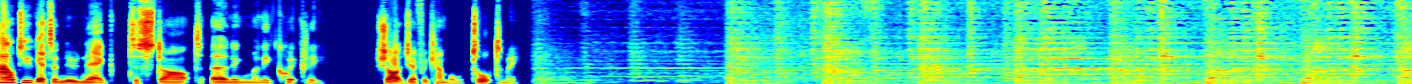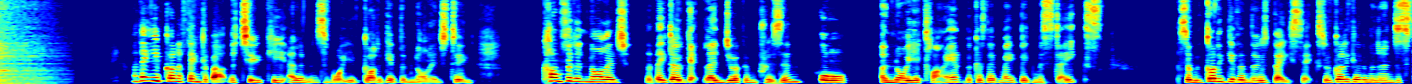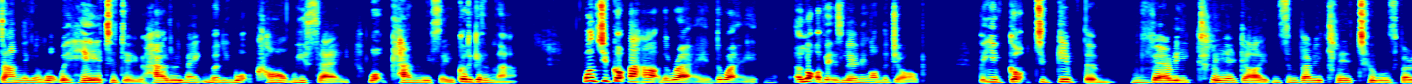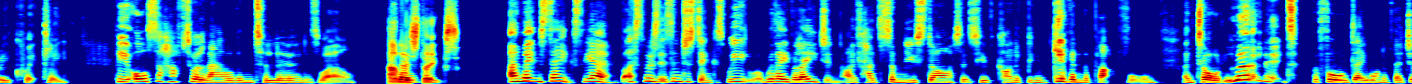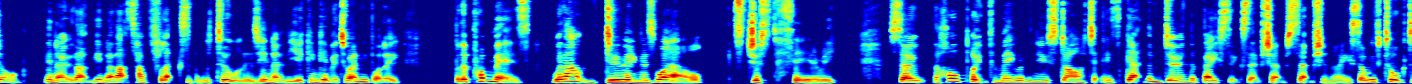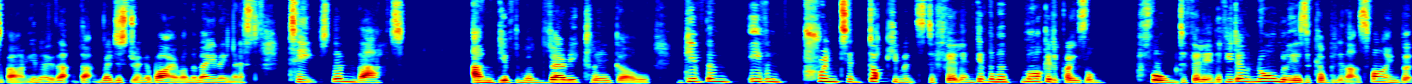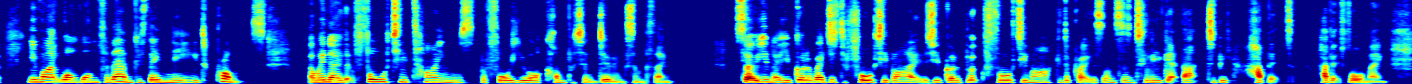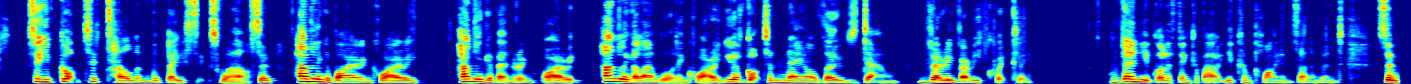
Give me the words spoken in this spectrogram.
How do you get a new neg to start earning money quickly? Charlotte Jeffrey Campbell, talk to me. I think you've got to think about the two key elements of what you've got to give them knowledge to. Confident knowledge that they don't get lend you up in prison or annoy your client because they've made big mistakes. So we've got to give them those basics. We've got to give them an understanding of what we're here to do. How do we make money? What can't we say? What can we say? You've got to give them that. Once you've got that out of the way, the way, a lot of it is learning on the job. But you've got to give them very clear guidance and very clear tools very quickly. But you also have to allow them to learn as well. And So- mistakes? And make mistakes yeah. But i suppose it's interesting because we with able agent i've had some new starters who've kind of been given the platform and told learn it before day one of their job. You know that you know that's how flexible the tool is you know that you can give it to anybody. But the problem is without doing as well it's just theory. So the whole point for me with a new starter is get them doing the basics exceptionally. So we've talked about you know that that registering a buyer on the mailing list. Teach them that and give them a very clear goal. Give them even printed documents to fill in. Give them a market appraisal form to fill in. If you don't normally as a company, that's fine, but you might want one for them because they need prompts. And we know that 40 times before you are competent doing something. So, you know, you've got to register 40 buyers, you've got to book 40 market appraisals until you get that to be habit, habit forming. So you've got to tell them the basics well. So handling a buyer inquiry, handling a vendor inquiry, handling a landlord inquiry, you have got to nail those down very, very quickly. Then you've got to think about your compliance element. So,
